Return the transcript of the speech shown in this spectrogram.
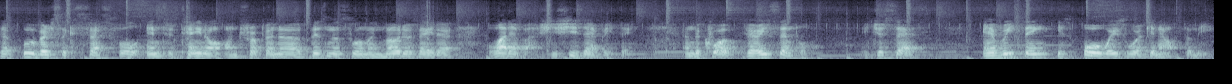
The uber successful entertainer, entrepreneur, businesswoman, motivator, whatever. She, she's everything. And the quote, very simple. It just says, everything is always working out for me.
